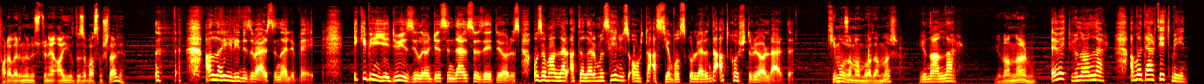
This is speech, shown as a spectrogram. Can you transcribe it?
paralarının üstüne ay yıldızı basmışlar ya. Allah iyiliğinizi versin Ali Bey. 2700 yıl öncesinden söz ediyoruz. O zamanlar atalarımız henüz Orta Asya bozkırlarında at koşturuyorlardı. Kim o zaman bu adamlar? Yunanlar. Yunanlar mı? Evet Yunanlar. Ama dert etmeyin.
